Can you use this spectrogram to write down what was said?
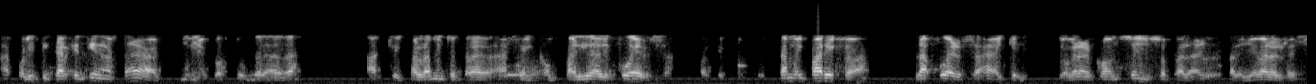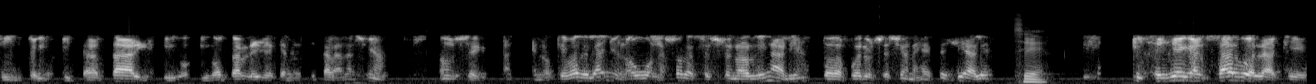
La política argentina no está muy acostumbrada a que el Parlamento trabaje con paridad de fuerza, porque está muy pareja la fuerza, hay que lograr consenso para, para llevar al recinto y, tratar y, y votar leyes que necesita la nación. Entonces, en lo que va del año no hubo una sola sesión ordinaria, todas fueron sesiones especiales. Sí. Y, se llegan, salvo la que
